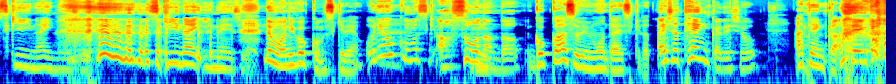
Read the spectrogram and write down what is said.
好きなイメージ。好きなイメージ。でも鬼ごっこも好きだよ。鬼ごっこも好き。あそうなんだ、ごっこ遊びも大好きだった。あれじゃ天下でしょ？あ天下。天下。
